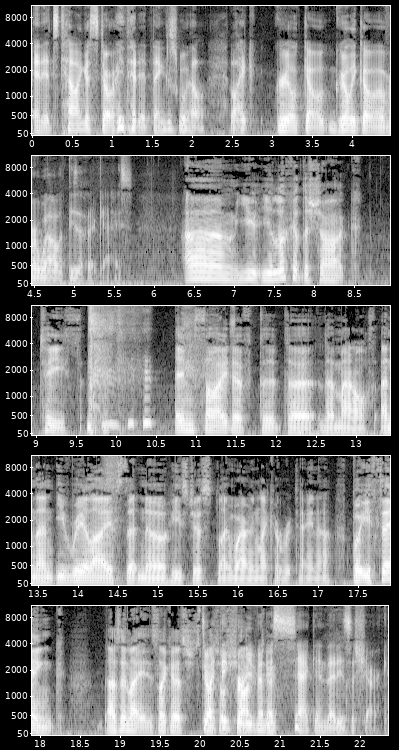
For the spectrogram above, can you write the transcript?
And it's telling a story that it thinks will, like, real go, really go over well with these other guys. Um, you you look at the shark teeth inside of the, the the mouth, and then you realise that no, he's just like wearing like a retainer. But you think, as in like it's like a Do special I think for shark even a second that he's a shark?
